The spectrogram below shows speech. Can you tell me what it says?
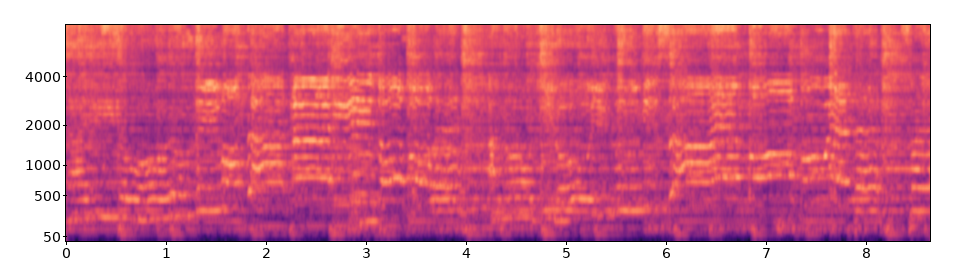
太陽よりも高いとこであの広い海さえも越えてさよ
